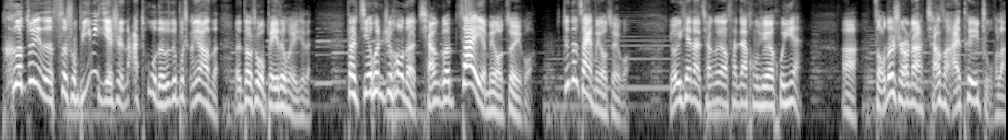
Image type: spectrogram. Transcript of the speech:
喝醉的次数比比皆是，那吐的都不成样子，呃都是我背他回去的。但是结婚之后呢，强哥再也没有醉过，真的再也没有醉过。有一天呢，强哥要参加同学婚宴，啊，走的时候呢，强嫂还特意嘱咐了，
